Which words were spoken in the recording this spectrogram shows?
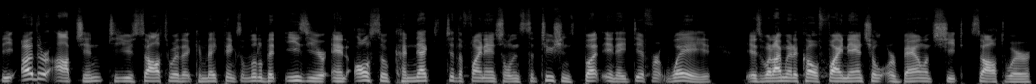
The other option to use software that can make things a little bit easier and also connect to the financial institutions, but in a different way, is what I'm going to call financial or balance sheet software.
